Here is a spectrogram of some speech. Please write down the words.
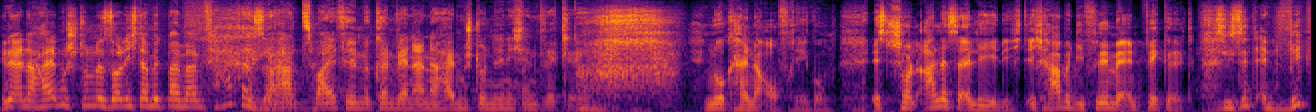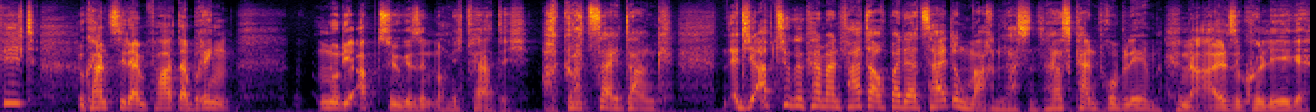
In einer halben Stunde soll ich damit bei meinem Vater sein. Ja, zwei Filme können wir in einer halben Stunde nicht entwickeln. Nur keine Aufregung. Ist schon alles erledigt. Ich habe die Filme entwickelt. Sie sind entwickelt? Du kannst sie deinem Vater bringen. Nur die Abzüge sind noch nicht fertig. Ach Gott sei Dank. Die Abzüge kann mein Vater auch bei der Zeitung machen lassen. Das ist kein Problem. Na also, Kollege.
